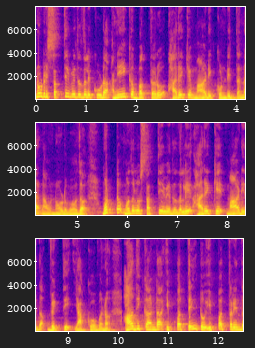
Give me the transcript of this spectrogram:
ನೋಡ್ರಿ, ಸತ್ಯವೇದದಲ್ಲಿ ಕೂಡ ಅನೇಕ ಭಕ್ತರು ಹರಕೆ ಮಾಡಿಕೊಂಡಿದ್ದನ್ನು ನಾವು ನೋಡಬಹುದು. ಮೊಟ್ಟ ಮೊದಲು ಸತ್ಯವೇದದಲ್ಲಿ ಹರಕೆ ಮಾಡಿದ ವ್ಯಕ್ತಿ ಯಾಕೋಬನು. ಆದಿಕಾಂಡ ಇಪ್ಪತ್ತೆಂಟು, ಇಪ್ಪತ್ತರಿಂದ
